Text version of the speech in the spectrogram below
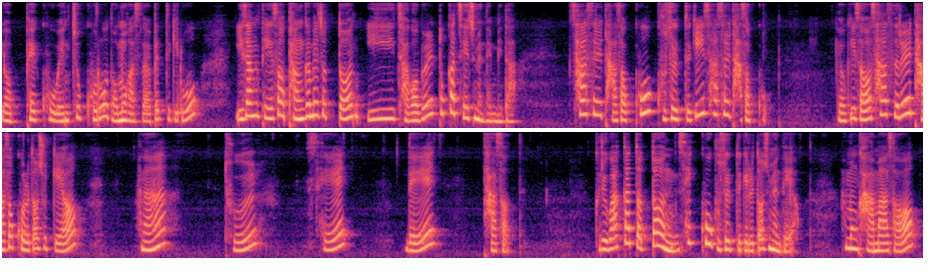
옆에 코 왼쪽 코로 넘어갔어요. 빼뜨기로. 이 상태에서 방금 해줬던 이 작업을 똑같이 해주면 됩니다. 사슬 다섯 코, 구슬뜨기 사슬 다섯 코. 여기서 사슬을 다섯 코를 떠줄게요. 하나, 둘, 셋, 넷, 다섯. 그리고 아까 떴던 세코 구슬뜨기를 떠주면 돼요. 한번 감아서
